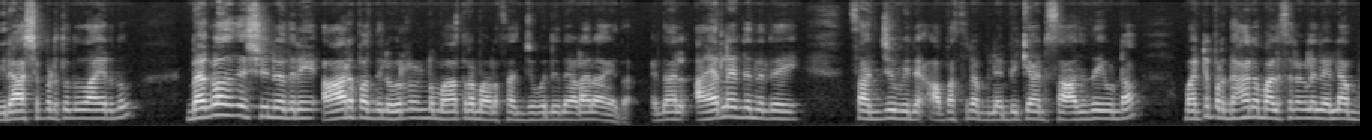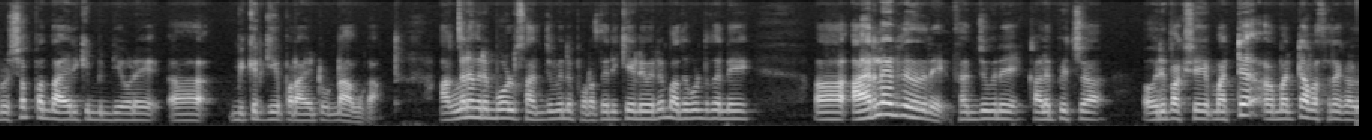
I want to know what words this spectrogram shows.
നിരാശപ്പെടുത്തുന്നതായിരുന്നു. ബംഗ്ലാദേശിനെതിരെ ആറ് പന്തിൽ ഒരു റണ്ണ് മാത്രമാണ് സഞ്ജുവിന് നേടാനായത്. എന്നാൽ അയർലൻഡിനെതിരെ സഞ്ജുവിന് അവസരം ലഭിക്കാൻ സാധ്യതയുണ്ട്. മറ്റ് പ്രധാന മത്സരങ്ങളിലെല്ലാം ഋഷഭ് പന്തായിരിക്കും ഇന്ത്യയുടെ വിക്കറ്റ് കീപ്പറായിട്ടുണ്ടാവുക അങ്ങനെ വരുമ്പോൾ സഞ്ജുവിന് പുറത്തിരിക്കേണ്ടി വരും. അതുകൊണ്ട് തന്നെ അയർലൻഡിനെതിരെ സഞ്ജുവിനെ കളിപ്പിച്ച ഒരു പക്ഷേ മറ്റ് മറ്റവസരങ്ങൾ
